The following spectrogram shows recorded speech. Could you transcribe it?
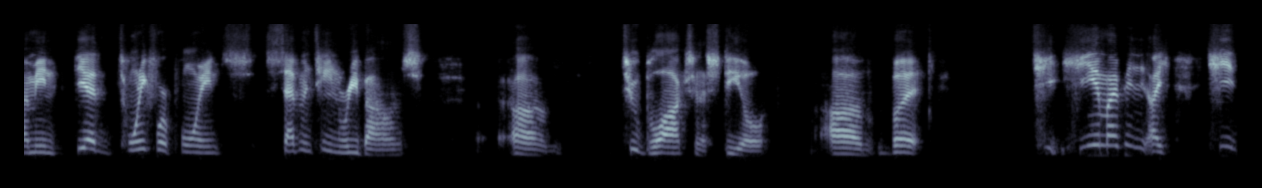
I mean, he had 24 points, 17 rebounds, um, two blocks and a steal. Um, but he, he, in my opinion, like he,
